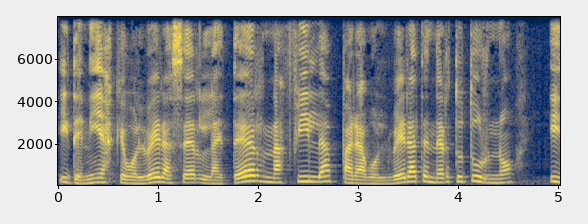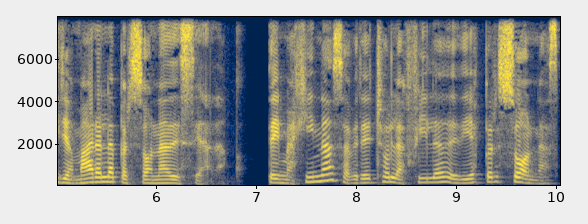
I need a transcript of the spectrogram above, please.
y tenías que volver a hacer la eterna fila para volver a tener tu turno y llamar a la persona deseada. ¿Te imaginas haber hecho la fila de 10 personas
